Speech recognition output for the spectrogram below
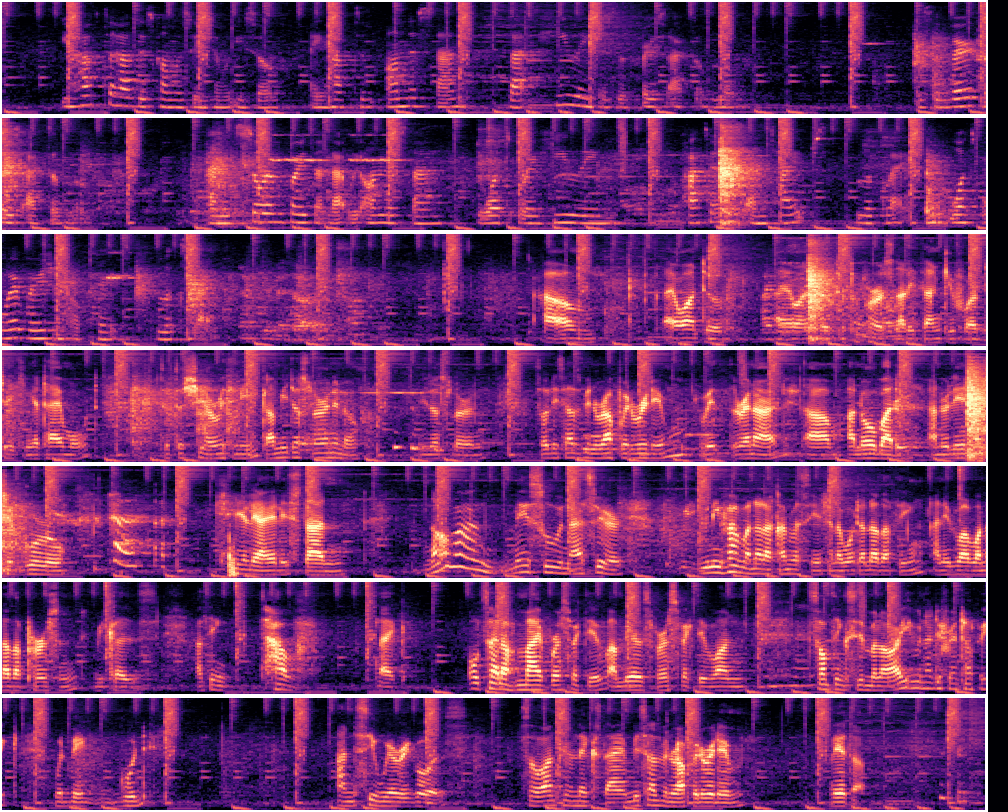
You have to have this conversation with yourself, and you have to understand that healing is the first act of love. It's the very first act of love. And it's so important that we understand what our healing patterns and types look like, what our version of hurt looks like. Um, I want to I want to, personally thank you for taking your time out to, to share with me. Cause me just learn, you know. you just learn. So this has been Rap with Rhythm with Renard, um, a nobody and relationship guru, Kelia Elliston. No man, may soon, I swear. We, we need to have another conversation about another thing and involve another person because I think to have like outside of my perspective, a male's perspective on Mhm. something similar or even a different topic would be good and see where it goes. So until next time, this has been Rapid Rhythm. Later.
